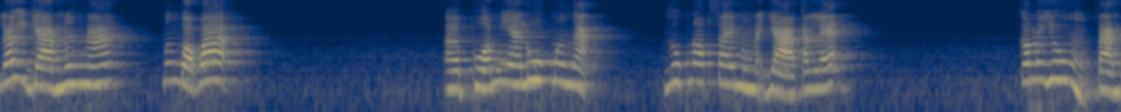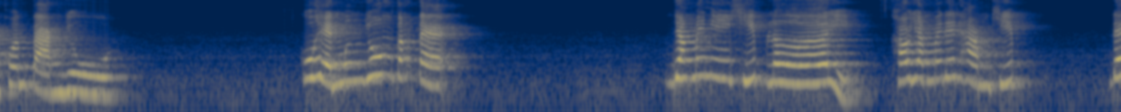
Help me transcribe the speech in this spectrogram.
แล้วอีกอย่างหนึ่งนะ มึงบอกว่าผัวเมียลูกมึงอะ ลูกนอกไส้มึงนะ่ะหย่ากันแล้วก็ไม่ยุ่งต่างคนต่างอยู่ กูเห็นมึงยุ่งตั้งแต่ ยังไม่มีคลิปเลย เขายังไม่ได้ทำคลิป ได้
